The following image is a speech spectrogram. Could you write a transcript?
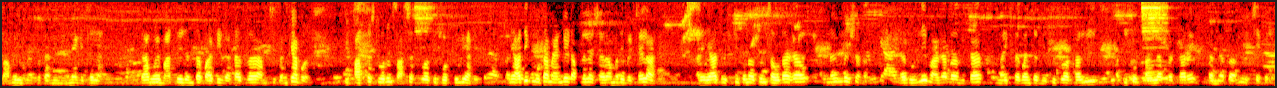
सामील होण्याचा त्यांनी निर्णय घेतलेला आहे. त्यामुळे भारतीय जनता पार्टी गटाचं आमची संख्याबळ ही पासष्ट वरून सहासष्ट वरती पोहोचलेली आहे. आणि अधिक मोठा मॅन्डेट आपल्याला शहरामध्ये भेटलेला आहे. आणि या दृष्टिकोनातून चौदा गाव आणि नवी मुंबई शहर या दोन्ही भागाचा विकास नाईक साहेबांच्या नेतृत्वाखाली अतिशय चांगल्या प्रकारे करण्याचा आम्ही निश्चय केला.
